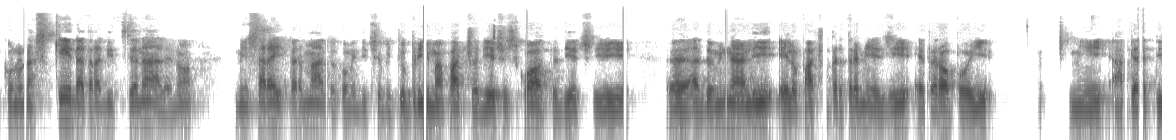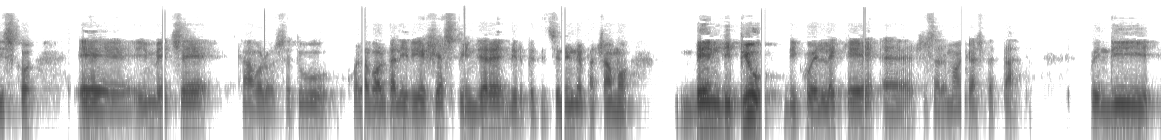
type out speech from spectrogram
con una scheda tradizionale, no? Mi sarei fermato, come dicevi tu prima, faccio 10 squat, 10 eh, addominali e lo faccio per tre mesi e però poi mi appiattisco. E invece, cavolo, se tu quella volta lì riesci a spingere, di ripetizioni ne facciamo ben di più di quelle che eh, ci saremmo anche aspettati. Quindi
